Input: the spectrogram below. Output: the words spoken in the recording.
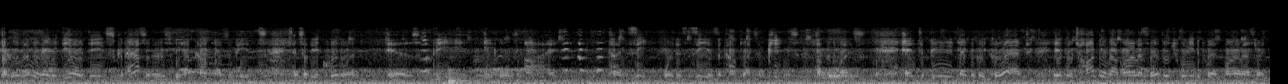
But remember, when we deal with these capacitors, we have complex impedance. And so the equivalent is V equals I times Z, where this Z is the complex impedance of the device. And to be technically correct, if we're talking about RMS voltage, we need to put RMS right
